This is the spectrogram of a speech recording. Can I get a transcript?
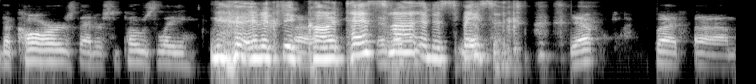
the cars that are supposedly electric uh, car, Tesla, electric, and the SpaceX. Yep, yep. but um,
